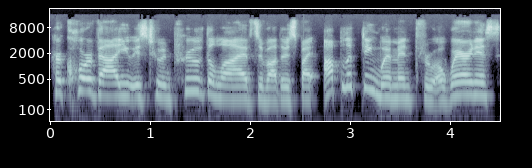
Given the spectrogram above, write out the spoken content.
Her core value is to improve the lives of others by uplifting women through awareness,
